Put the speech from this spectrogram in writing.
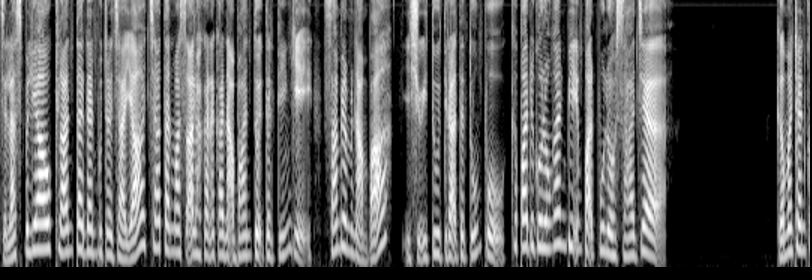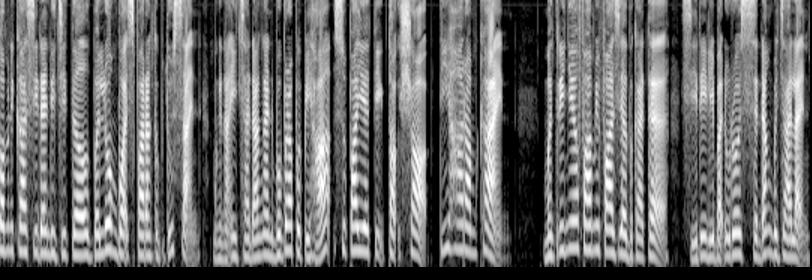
Jelas beliau, Kelantan dan Putrajaya catatan masalah kanak-kanak bantut tertinggi sambil menambah isu itu tidak tertumpu kepada golongan B40 sahaja. Kementerian Komunikasi dan Digital belum buat sebarang keputusan mengenai cadangan beberapa pihak supaya TikTok Shop diharamkan. Menterinya Fahmi Fazil berkata, siri libat urus sedang berjalan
